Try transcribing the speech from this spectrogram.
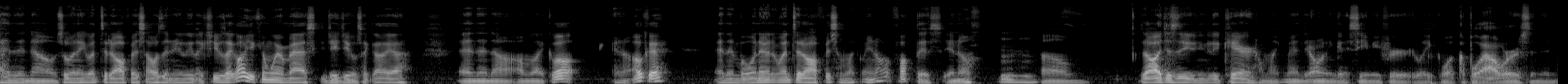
and then um, so when I went to the office, I wasn't really like she was like, oh, you can wear a mask. JJ was like, oh yeah, and then uh, I'm like, well, you know, okay. And then but when I went to the office, I'm like, you know what, fuck this, you know. Mhm. Um, so I just didn't really care. I'm like, man, they're only gonna see me for like what a couple hours, and then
